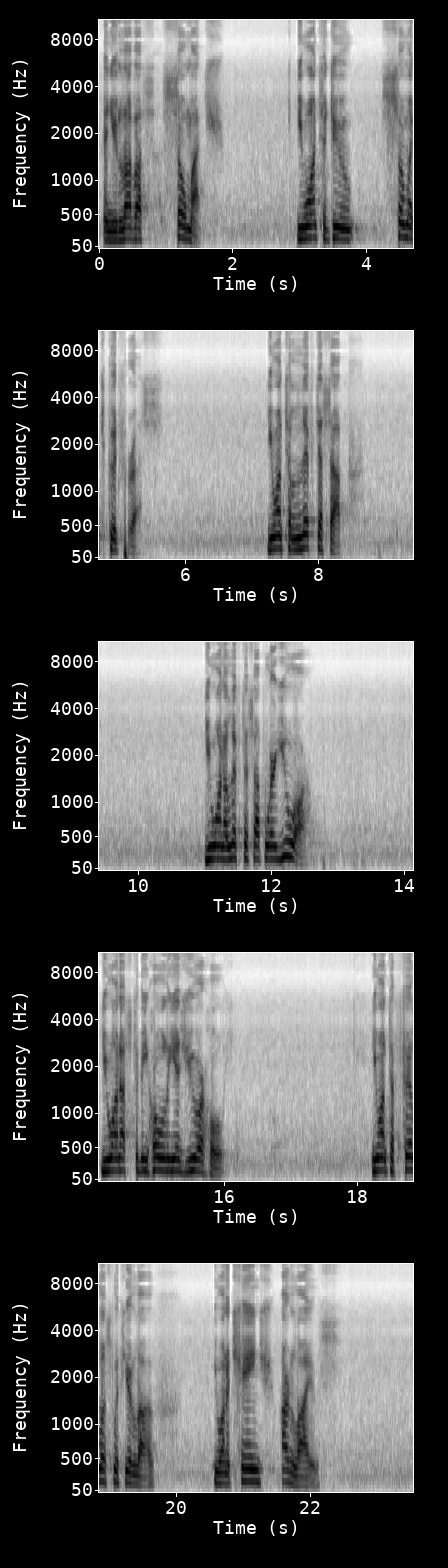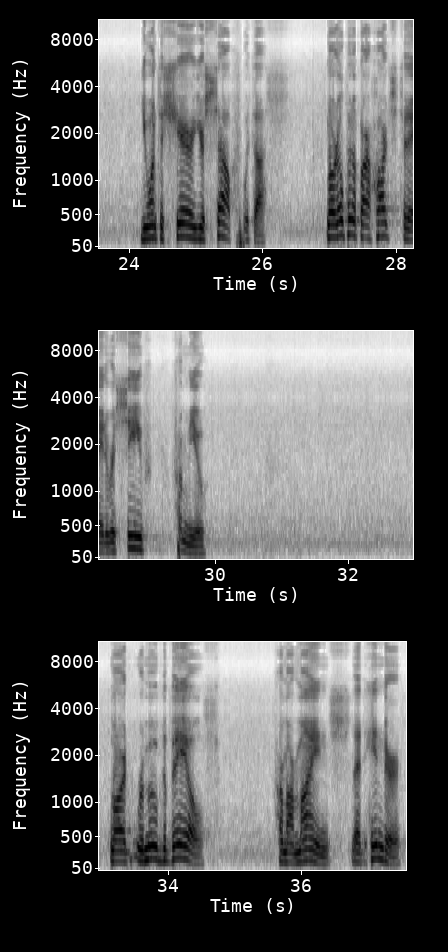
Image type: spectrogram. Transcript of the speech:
And you love us so much. You want to do so much good for us. You want to lift us up. You want to lift us up where you are. You want us to be holy as you are holy. You want to fill us with your love. You want to change our lives. You want to share yourself with us. Lord, open up our hearts today to receive from you. Lord, remove the veils from our minds that hinder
